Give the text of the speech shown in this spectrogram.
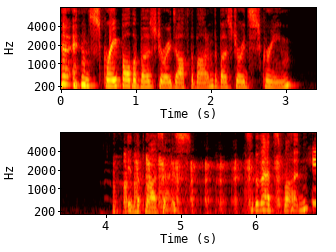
and scrape all the buzz droids off the bottom. The buzz droids scream in the process. so that's fun.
